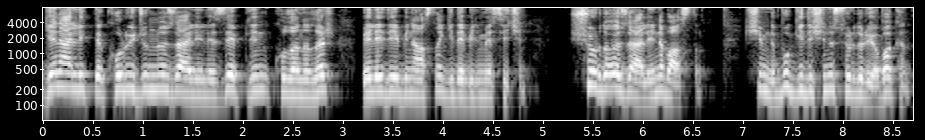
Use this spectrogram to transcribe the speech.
Genellikle koruyucunun özelliğiyle Zeppelin kullanılır belediye binasına gidebilmesi için. Şurada özelliğini bastım. Şimdi bu gidişini sürdürüyor. Bakın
